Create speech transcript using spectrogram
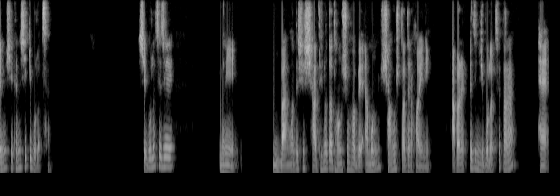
এবং সেখানে সে কি বলেছে? সে বলেছে যে মানে বাংলাদেশের স্বাধীনতা ধ্বংস হবে এমন সাহস তাদের হয়নি। আবার একটা জিনিস বলেছে তারা, হ্যাঁ,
